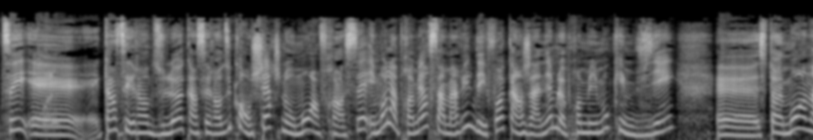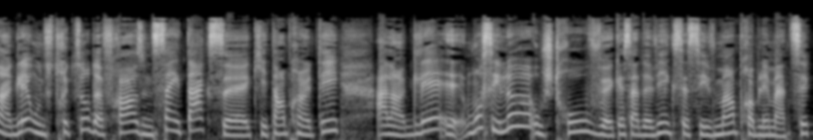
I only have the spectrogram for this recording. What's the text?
sais euh, quand c'est rendu là, quand c'est rendu qu'on cherche nos mots en français, et moi, la première, ça m'arrive des fois quand j'anime, le premier mot qui me vient, euh, c'est un mot en anglais ou une structure de phrase, une syntaxe euh, qui est empruntée à l'anglais. moi, c'est là où je trouve que ça devient excessivement problématique.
